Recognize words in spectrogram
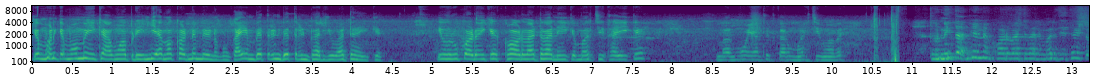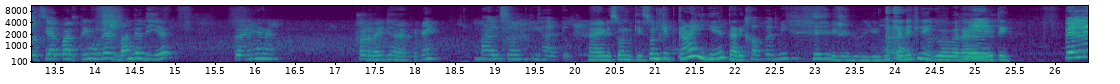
કે મને કે મમ્મી કે હું આપણે ઇન્ડિયામાં ખડ નહીં મેળવી નાખું કાયમ બે ત્રણ બે ત્રણ ભારીઓ વાઢાય કે. એવું રૂપાડો કે ખડ વાઢવાની કે મરજી થાય કે. મારે અહીંયાથી જ કરું મરજી આવે. તો નીતાને એને ખડ વાઢવાની મરજી થઈ તો ચાર પાંચ ભીહું લઈને બાંધી દઈએ. તો એને ખડ વાઢ્યા રાખે કઈ. મારી સોનકી હાટો. હા એને સોનકી. સોનકી કાંઈ હે તારી ખબર નહીં નીતાને એટલી ગોબર આવી હતી. પહેલે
